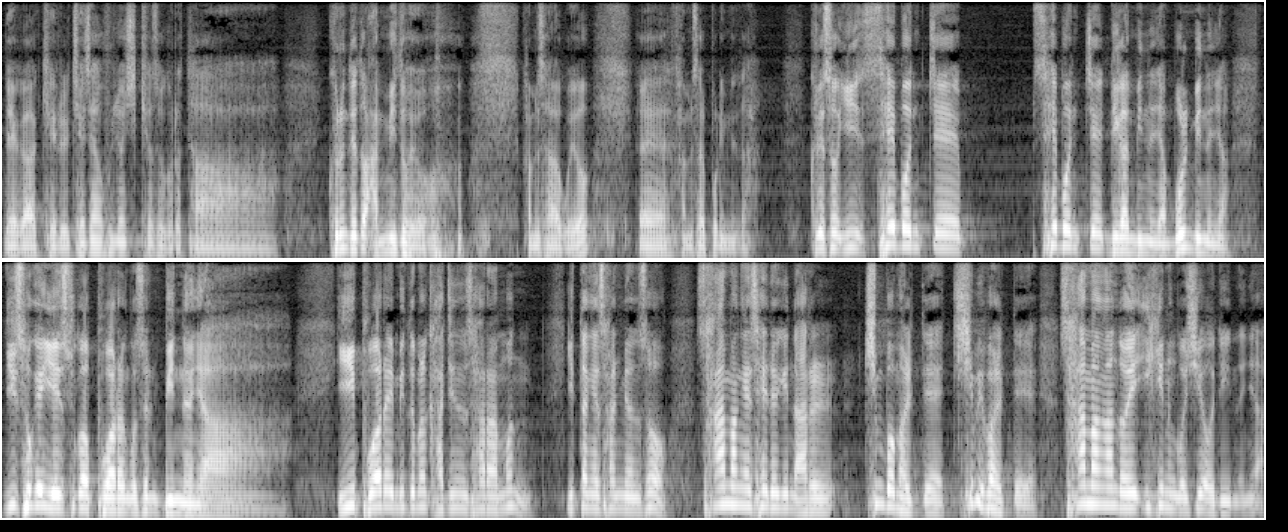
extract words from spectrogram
내가 걔를 제자 훈련시켜서 그렇다. 그런데도 안 믿어요. 감사하고요. 예, 감사할 뿐입니다. 그래서 이 세 번째 세 번째 네가 믿느냐? 뭘 믿느냐? 네 속에 예수가 부활한 것을 믿느냐? 이 부활의 믿음을 가진 사람은 이 땅에 살면서 사망의 세력이 나를 침범할 때, 침입할 때 사망한 너에 이기는 것이 어디 있느냐?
